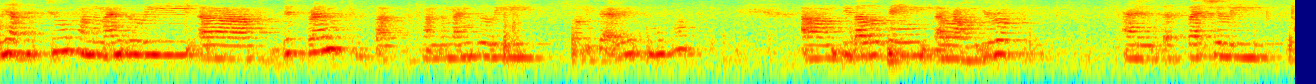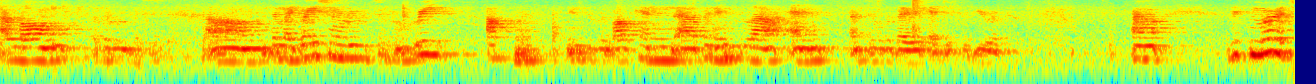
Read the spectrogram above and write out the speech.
we have these two fundamentally uh, different but fundamentally solidarist movements um, developing around Europe and especially along the route. Um, the migration route from Greece up into the Balkan uh, Peninsula and until the very edges of Europe. Uh, this merge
